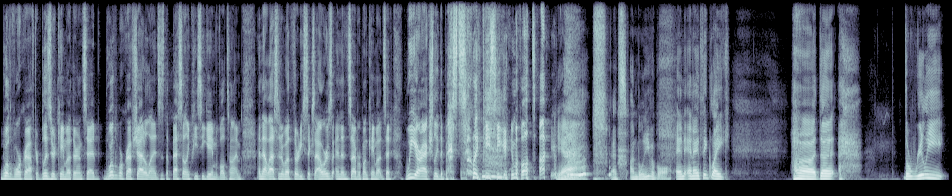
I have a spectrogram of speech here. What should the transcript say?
World of Warcraft or Blizzard came out there and said World of Warcraft Shadowlands is the best-selling PC game of all time, and that lasted about 36 hours. And then Cyberpunk came out and said we are actually the best-selling PC game of all time. yeah. That's unbelievable. And and I think like uh the the really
